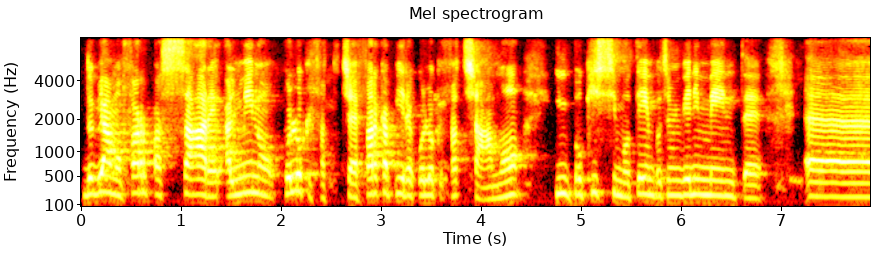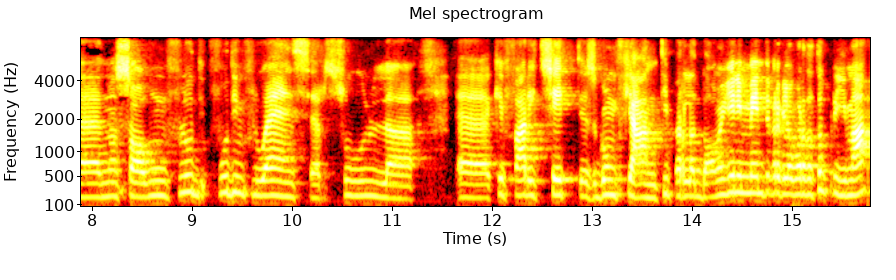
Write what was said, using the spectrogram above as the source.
dobbiamo far passare almeno quello che facciamo, cioè far capire quello che facciamo in pochissimo tempo. Cioè, mi viene in mente, eh, non so, un food, food influencer sul, eh, che fa ricette sgonfianti per l'addome, mi viene in mente perché l'ho guardato prima,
